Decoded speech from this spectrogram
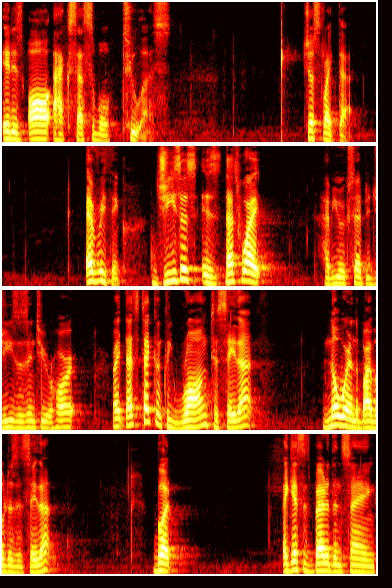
It is all accessible to us. Just like that. Everything. Jesus is, that's why, have you accepted Jesus into your heart? Right? That's technically wrong to say that. Nowhere in the Bible does it say that. But I guess it's better than saying,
